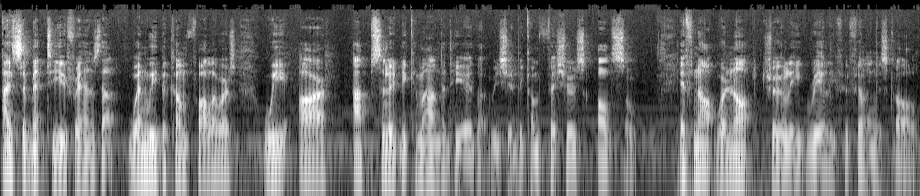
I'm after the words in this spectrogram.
I submit to you, friends, that when we become followers, we are absolutely commanded here that we should become fishers also. If not, we're not truly, really fulfilling his call.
